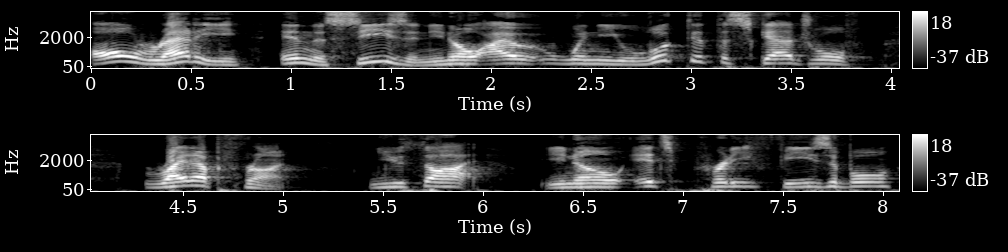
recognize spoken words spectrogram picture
already in the season. You know, I when you looked at the schedule right up front, you thought, you know, it's pretty feasible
